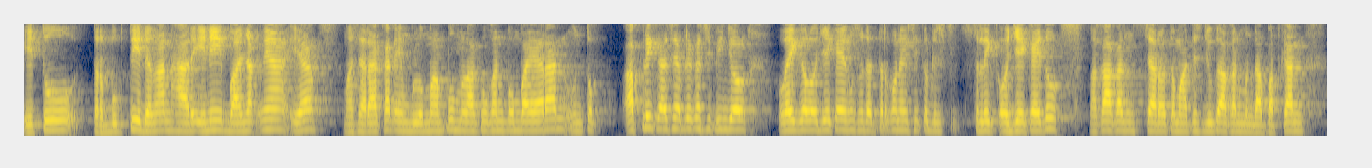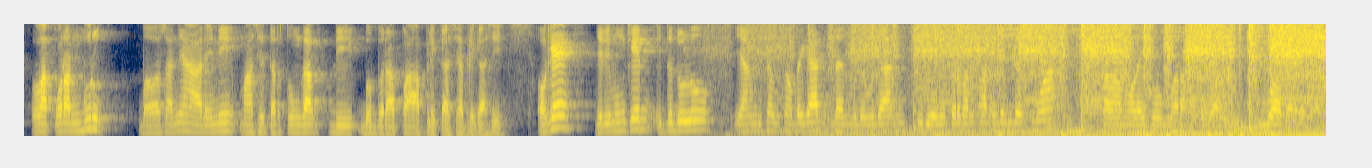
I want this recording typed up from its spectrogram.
Itu terbukti dengan hari ini banyaknya ya masyarakat yang belum mampu melakukan pembayaran untuk aplikasi-aplikasi pinjol legal OJK yang sudah terkoneksi ke Slik OJK itu maka akan secara otomatis juga akan mendapatkan laporan buruk bahwasannya hari ini masih tertunggak di beberapa aplikasi-aplikasi. Oke, jadi mungkin itu dulu yang bisa aku sampaikan dan mudah-mudahan video ini bermanfaat untuk kita semua. Assalamualaikum warahmatullahi wabarakatuh.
